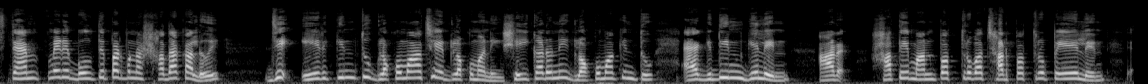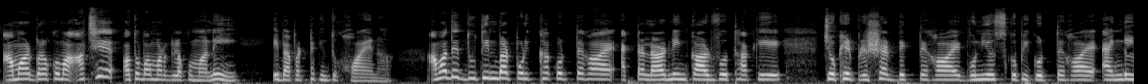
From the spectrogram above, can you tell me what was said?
স্ট্যাম্প মেরে বলতে পারব না সাদা কালোয় যে এর কিন্তু গ্লকোমা আছে, এর গ্লকোমা নেই। সেই কারণেই গ্লকোমা কিন্তু একদিন গেলেন আর হাতে মানপত্র বা ছাড়পত্র পেয়ে এলেন, আমার গ্লকোমা আছে অথবা আমার গ্লকোমা নেই, এ ব্যাপারটা কিন্তু হয় না। আমাদের দু তিনবার পরীক্ষা করতে হয়, একটা লার্নিং কার্ভও থাকে, চোখের প্রেশার দেখতে হয় গনিওস্কোপি করতে হয় অ্যাঙ্গেল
